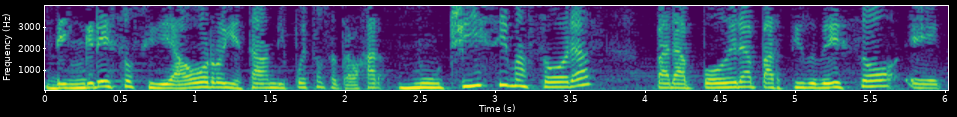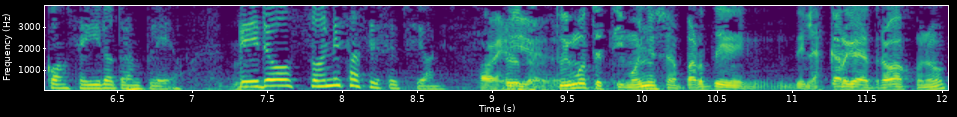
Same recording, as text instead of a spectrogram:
de ingresos y de ahorro y estaban dispuestos a trabajar muchísimas horas para poder a partir de eso eh, conseguir otro empleo. Pero son esas excepciones. Pero tuvimos testimonios, aparte de las cargas de trabajo, ¿no?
